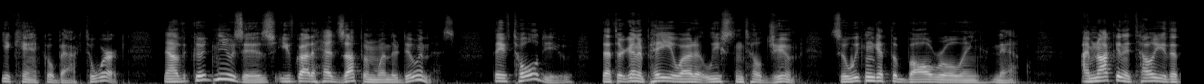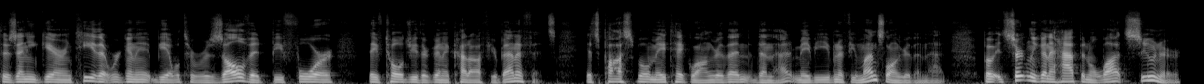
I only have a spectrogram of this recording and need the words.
you can't go back to work. Now, the good news is you've got a heads up on when they're doing this. They've told you that they're going to pay you out at least until June. So we can get the ball rolling now. I'm not going to tell you that there's any guarantee that we're going to be able to resolve it before they've told you they're going to cut off your benefits. It's possible it may take longer than, than that, maybe even a few months longer than that. But it's certainly going to happen a lot sooner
